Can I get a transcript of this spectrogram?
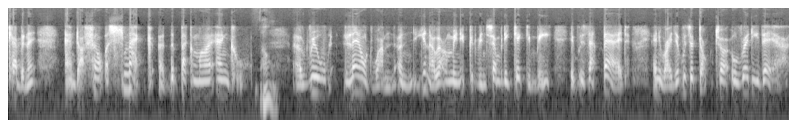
cabinet and I felt a smack at the back of my ankle. A real loud one, and you know, I mean, it could have been somebody kicking me. It was that bad. Anyway, there was a doctor already there,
